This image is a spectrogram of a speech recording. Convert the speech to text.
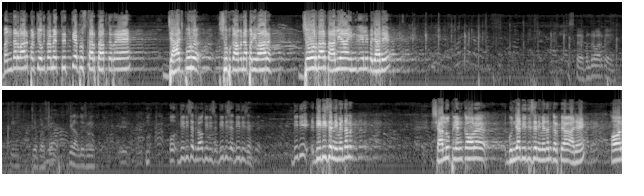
बंदरवार प्रतियोगिता में तृतीय पुरस्कार प्राप्त कर रहे हैं जहाजपुर शुभकामना परिवार। जोरदार तालियाँ इनके लिए बजा दें। बंदरवार का परसों ये डाल दो इसमें। ओ, दीदी से दिलाओ, दीदी से दीदी से दीदी से। दीदी दीदी से निवेदन। शालू, प्रियंका और गुंजा दीदी से निवेदन कर पे आ जाएँ। और,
